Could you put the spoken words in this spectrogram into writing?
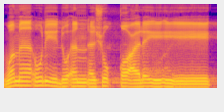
وما أريد أن أشق عليك.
